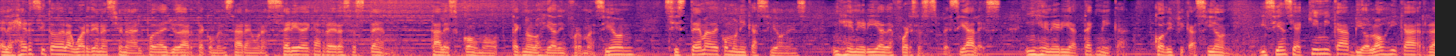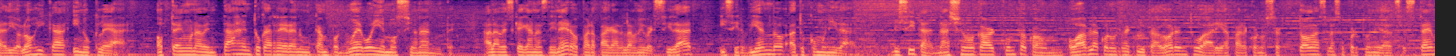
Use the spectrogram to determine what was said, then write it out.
El ejército de la Guardia Nacional puede ayudarte a comenzar en una serie de carreras STEM, tales como tecnología de información, sistema de comunicaciones, ingeniería de fuerzas especiales, ingeniería técnica, codificación y ciencia química, biológica, radiológica y nuclear. Obtén una ventaja en tu carrera en un campo nuevo y emocionante, a la vez que ganas dinero para pagar la universidad y sirviendo a tu comunidad. Visita nationalguard.com o habla con un reclutador en tu área para conocer todas las oportunidades STEM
